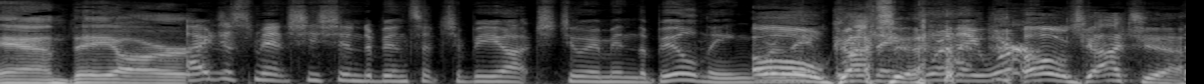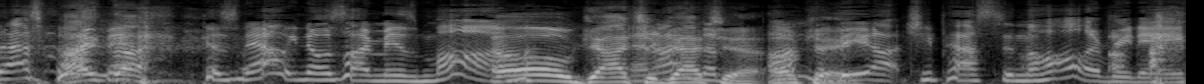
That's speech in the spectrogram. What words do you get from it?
And they are. I just meant she shouldn't have been such a biatch to him in the building. Where Oh, they, gotcha. Where they, where they work. Oh, gotcha. That's what I I, meant. Because now he knows I'm his mom. Oh, gotcha, I'm the- gotcha. I'm Okay. the biatch he passed in the hall every day.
